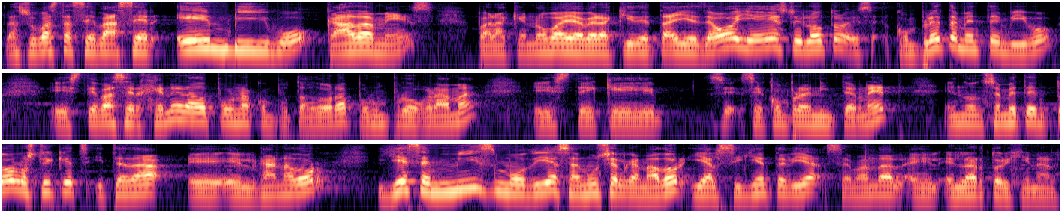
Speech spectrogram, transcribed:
la subasta se va a hacer en vivo cada mes para que no vaya a haber aquí detalles de, oye, esto y lo otro, es completamente en vivo. Este va a ser generado por una computadora, por un programa este, que se, compra en internet, en donde se meten todos los tickets y te da eh, el ganador. Y ese mismo día se anuncia el ganador y al siguiente día se manda el, el arte original.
